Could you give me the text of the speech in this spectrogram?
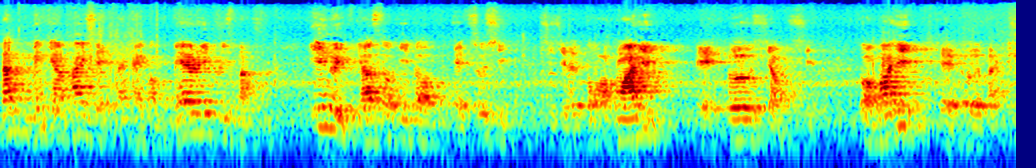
咱毋免惊歹势，咱家讲 Merry Christmas。因为耶稣基督的出世是一个大欢喜的好消息，大欢喜的好代志。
